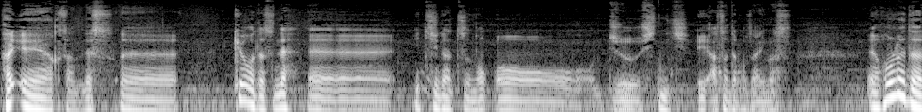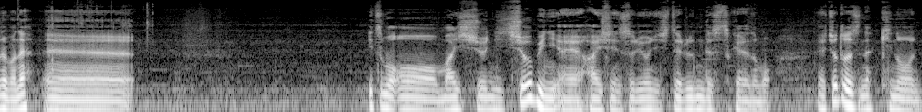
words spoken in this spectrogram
はい、えー、赤さんです、えー、今日はですね、えー、1月の17日、朝でございます、えー本来であればね、えーいつも毎週日曜日に、え配信するようにしてるんですけれども、えちょっとですね昨日、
